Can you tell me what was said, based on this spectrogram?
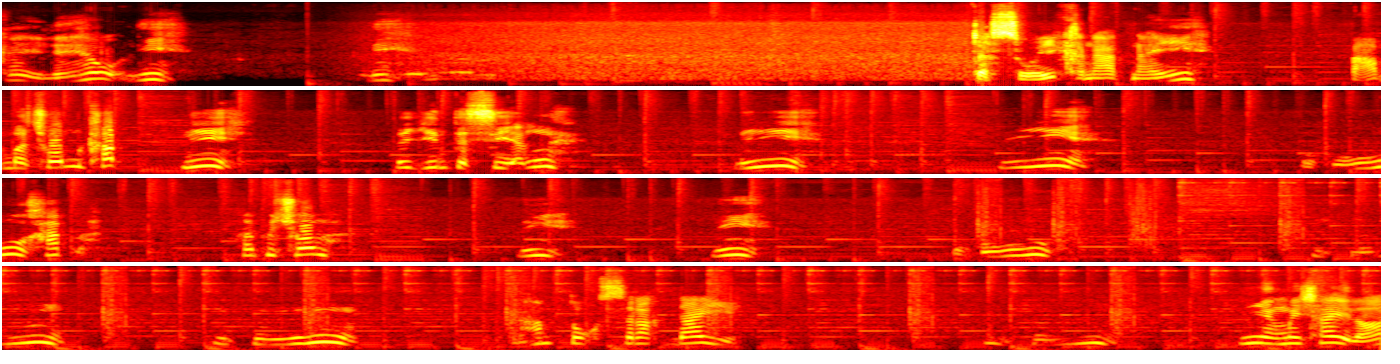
ใกล้แล้วนี่ นี่ จะสวยขนาดไหน ตามมาชมครับ นี่ ได้ยินแต่เสียง นี่ นี่ โอ้โหครับท่านผู้ชม นี่ นี่ โอ้โหอื้อหืออื้อหือน้ำตกสลักได้หือนี่ยังไม่ใช่เหรอ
